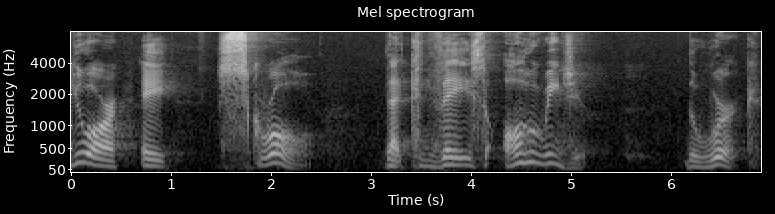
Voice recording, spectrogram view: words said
You are a scroll that conveys to all who read you the work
